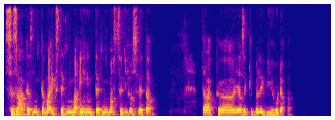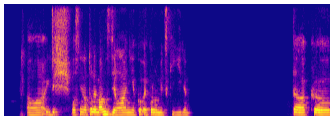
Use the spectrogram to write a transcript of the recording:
se zákazníkama externíma i interníma z celého světa, tak eh, jazyky byly výhoda. A i když vlastně na to nemám vzdělání jako ekonomický, ne, tak eh,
